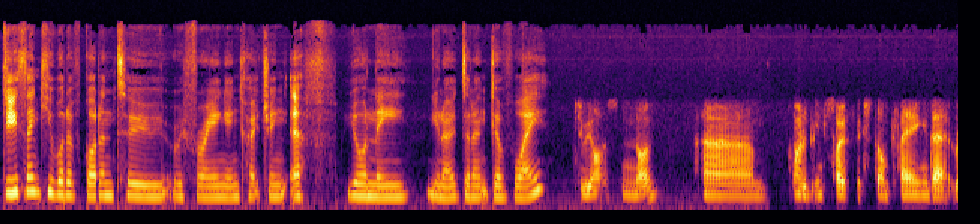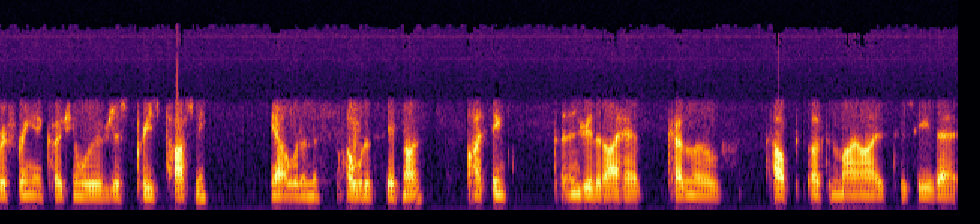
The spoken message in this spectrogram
Do you think you would have got into refereeing and coaching if your knee, you know, didn't give way? To be honest, no. Um, I would have been so fixed on playing that refereeing and coaching would have just breezed past me. Yeah, I wouldn't have. I would have said no. I think the injury that I had kind of helped open my eyes to see that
